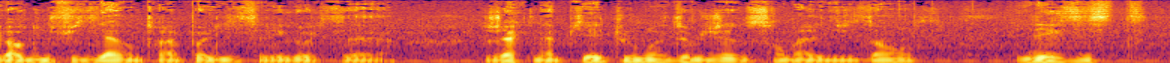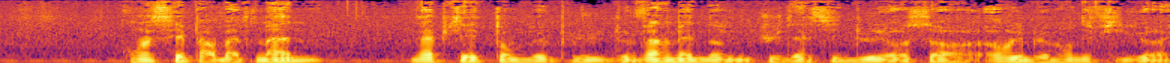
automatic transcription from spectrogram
lors d'une fusillade entre la police et les gangsters Jacques Napier, tout le monde est obligé de se rendre à l'évidence. Il existe. Coincé par Batman, Napier tombe de plus de 20 mètres dans une cuve d'acide d'où il ressort horriblement défiguré.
